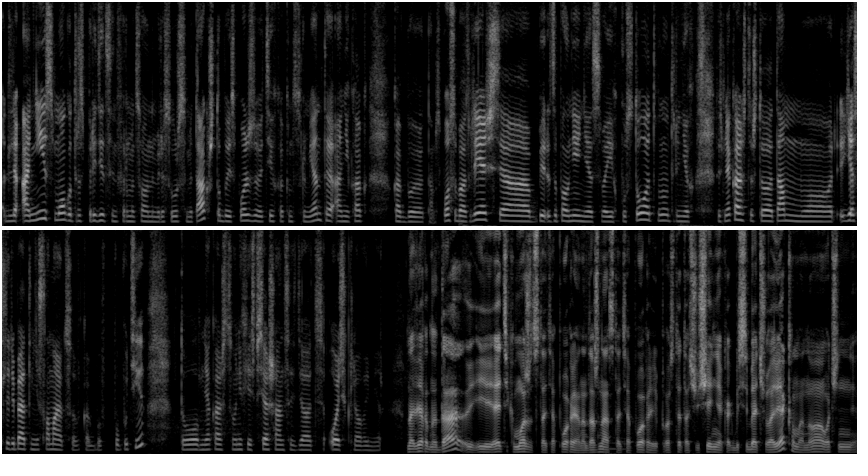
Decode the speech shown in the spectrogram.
Для... Они смогут распорядиться информационными ресурсами так, чтобы использовать их как инструменты, а не как, как бы там способы отвлечься, заполнение своих пустот внутренних. То есть мне кажется, что там, э, если ребята не сломаются как бы по пути, то мне кажется, у них есть все шансы сделать очень клевый мир. Наверное, да, и этика может стать опорой, она должна стать опорой, просто это ощущение как бы себя человеком, оно очень...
